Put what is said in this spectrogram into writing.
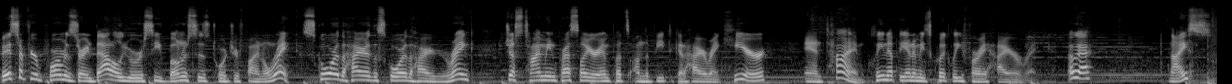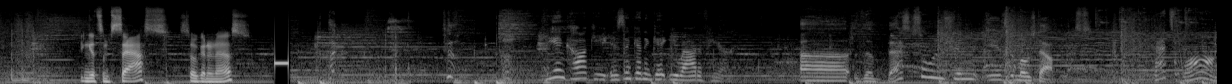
Based off your performance during battle, you will receive bonuses towards your final rank. Score, the higher the score, the higher your rank. Just timing, press all your inputs on the beat to get a higher rank here. And time, clean up the enemies quickly for a higher rank. Okay, nice. You can get some sass, still get an S. being cocky isn't gonna get you out of here. Uh, the best solution is the most obvious. That's wrong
